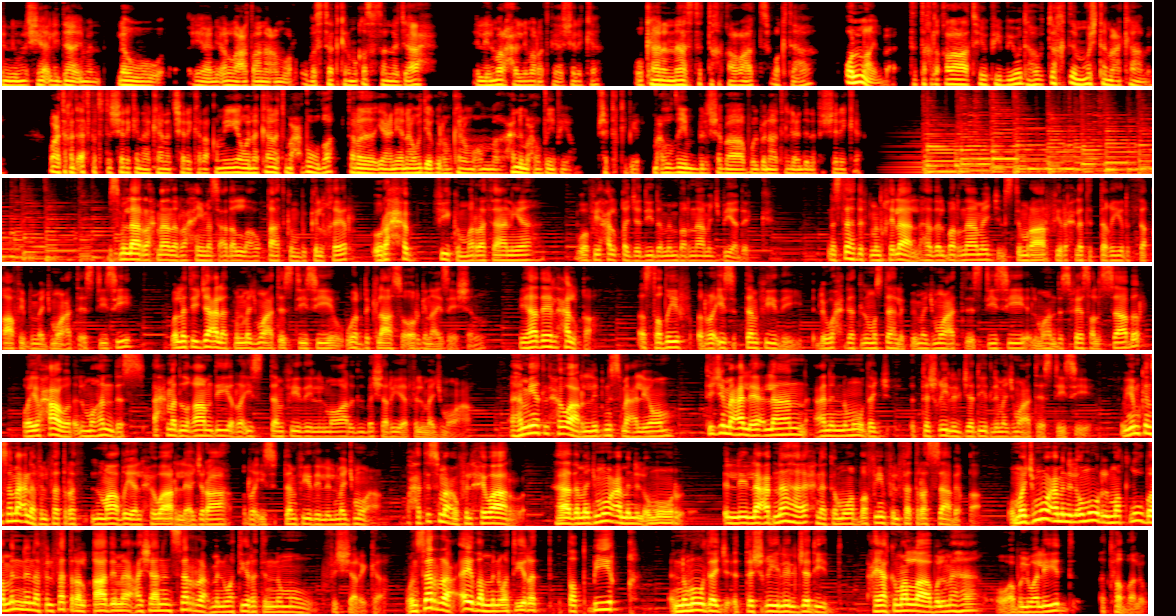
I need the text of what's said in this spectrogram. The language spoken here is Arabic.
يمكن من الأشياء اللي دائما لو يعني الله أعطانا عمر وبستذكر من قصص النجاح اللي المرحلة اللي مرت فيها الشركة وكان الناس تتخذ قرارات وقتها أونلاين بعد تتخذ قرارات في بيوتها وتخدم مجتمع كامل. وأعتقد أثبتت الشركة إنها كانت شركة رقمية وإنها كانت محظوظة. ترى يعني أنا ودي أقول لهم كلمه مهمه إحنا محظوظين فيهم بشكل كبير. محظوظين بالشباب والبنات اللي عندنا في الشركة. بسم الله الرحمن الرحيم أسعد الله أوقاتكم بكل خير. أرحب فيكم مرة ثانية وفي حلقة جديدة من برنامج بيدك. نستهدف من خلال هذا البرنامج الاستمرار في رحلة التغيير الثقافي بمجموعة stc والتي جعلت من مجموعة stc world class organization في هذه الحلقة أستضيف الرئيس التنفيذي لوحدة المستهلك بمجموعة stc المهندس فيصل السابر. ويحاور المهندس أحمد الغامدي الرئيس التنفيذي للموارد البشرية في المجموعة. أهمية الحوار اللي بنسمع اليوم تجي مع الإعلان عن النموذج التشغيل الجديد لمجموعة سي ويمكن سمعنا في الفترة الماضية الحوار اللي أجراه الرئيس التنفيذي للمجموعة. وحتسمعوا في الحوار هذا مجموعة من الأمور اللي لعبناها إحنا كموظفين في الفترة السابقة. ومجموعة من الأمور المطلوبة مننا في الفترة القادمة عشان نسرع من وتيرة النمو في الشركة. ونسرع أيضا من وتيرة تطبيق النموذج التشغيلي الجديد. حياكم الله أبو المها وأبو الوليد. تفضلوا.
